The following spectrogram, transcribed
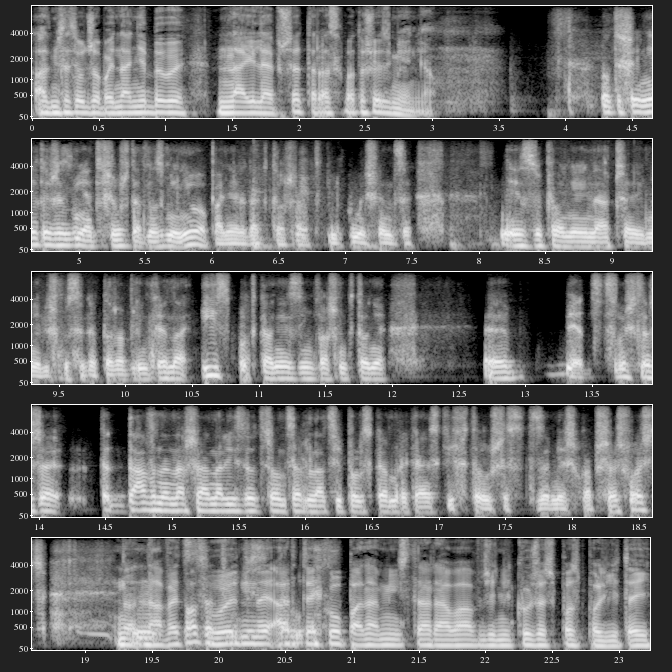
administracją Joe Bidena nie były najlepsze. Teraz chyba to się zmienia. No to się nie to, że zmienia, to się już dawno zmieniło, panie redaktorze. Od kilku miesięcy jest zupełnie inaczej. Mieliśmy sekretarza Blinkena i spotkanie z nim w Waszyngtonie. E, więc myślę, że te dawne nasze analizy dotyczące relacji polsko-amerykańskich to już jest zamierzchła przeszłość. No, mm, nawet Poza słynny wizytami... artykuł pana ministra Rała w Dzienniku Rzeczpospolitej,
